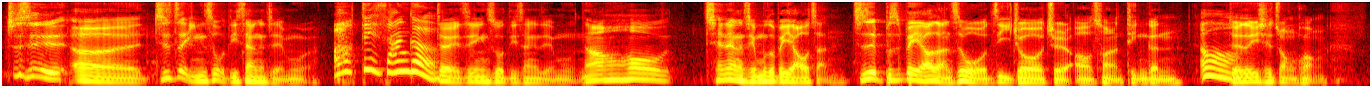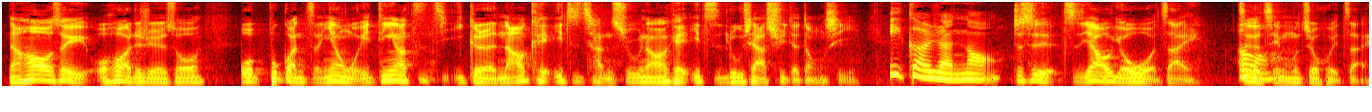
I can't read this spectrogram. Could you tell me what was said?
就是呃，其实这已经是我第三个节目了。哦，第三个？对，这已经是我第三个节目。然后前两个节目都被腰斩，其实不是被腰斩，是我自己就觉得哦，算了，停更。哦，觉得一些状况。然后，所以我后来就觉得说，我不管怎样，我一定要自己一个人，然后可以一直产出，然后可以一直录下去的东西。一个人哦，就是只要有我在，这个节目就会在。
